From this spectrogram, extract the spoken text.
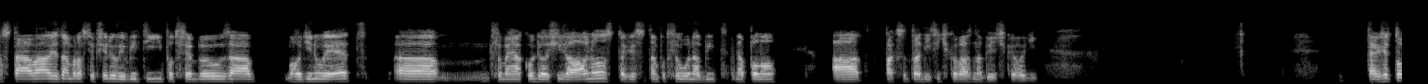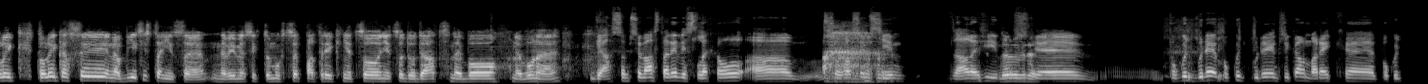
stává, že tam prostě přijedu vybitý, potřebuju za hodinu jet, uh, třeba nějakou delší vzdálenost, takže se tam potřebuju nabít naplno a pak se ta DC nabíječka hodí. Takže tolik, tolik asi nabíjecí stanice. Nevím, jestli k tomu chce Patrik něco, něco dodat nebo, nebo ne. Já jsem si vás tady vyslechl a souhlasím s tím. Záleží Dobře. prostě, pokud bude, pokud bude, jak říkal Marek, eh, pokud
